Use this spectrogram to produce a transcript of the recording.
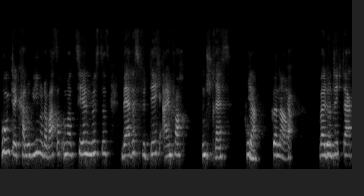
Punkte, Kalorien oder was auch immer zählen müsstest, wäre das für dich einfach ein Stress. Ja, genau. Ja, weil du dich da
